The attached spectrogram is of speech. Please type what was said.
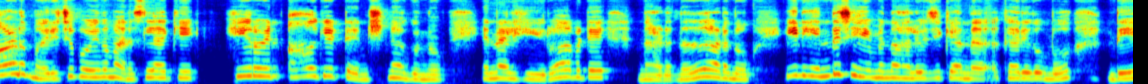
ആൾ മരിച്ചു പോയെന്ന് മനസ്സിലാക്കി ഹീറോയിൻ ആകെ ടെൻഷനാകുന്നു എന്നാൽ ഹീറോ അവിടെ നടന്നത് നടന്നു. ഇനി എന്ത് ചെയ്യുമെന്ന് ആലോചിക്കാന്ന് കരുതുമ്പോൾ ദേ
